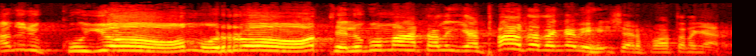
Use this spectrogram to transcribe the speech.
అందుని కుయ్యో ముర్రో తెలుగు మాటలు యథాతథంగా వేశారు పోతన గారు.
